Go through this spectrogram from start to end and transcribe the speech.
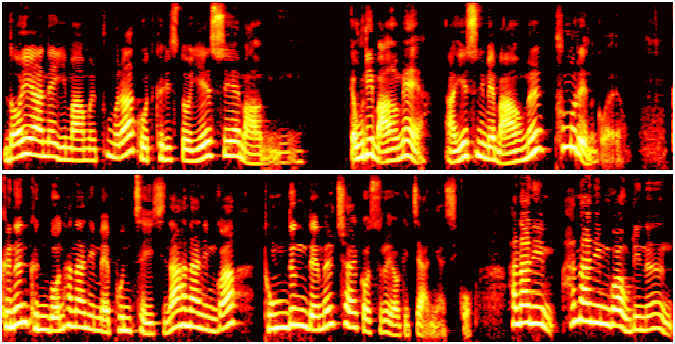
너희 안에 이 마음을 품으라 곧 그리스도 예수의 마음이니 그러니까 우리 마음에 아 예수님의 마음을 품으라는 거예요. 그는 근본 하나님의 본체이시나 하나님과 동등됨을 취할 것으로 여기지 아니하시고 하나님 하나님과 우리는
